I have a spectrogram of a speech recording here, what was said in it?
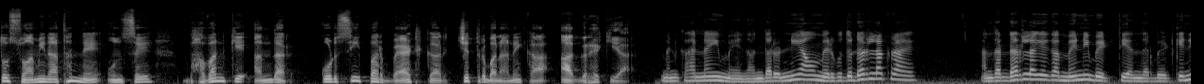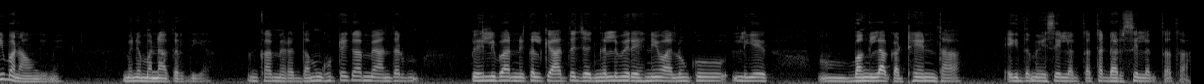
तो स्वामीनाथन ने उनसे भवन के अंदर कुर्सी पर बैठकर चित्र बनाने का आग्रह किया। मैंने कहा नहीं मैं अंदर नहीं आऊँ मेरे को तो डर लग रहा है। अंदर डर लगेगा मैं नहीं बैठती अंदर बैठ के नहीं बनाऊँगी मैं। मैंने मना कर दिया। उनका मेरा दम घुटेगा मैं अंदर पहली बार निकल के आते जंगल में रहने वालों को लिए बंगला का ठेन था। एकदम ऐसे लगता था डर से लगता था।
